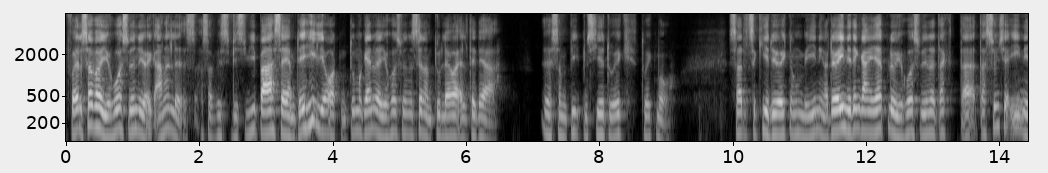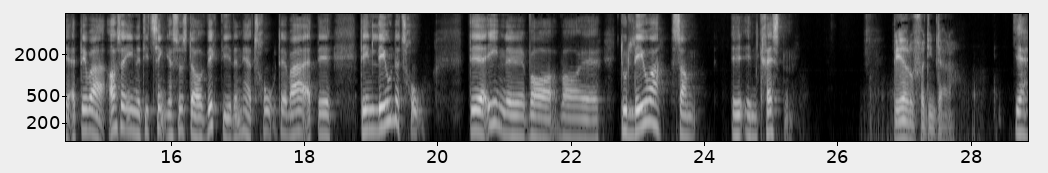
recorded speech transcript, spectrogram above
For ellers så var Jehovas vidne jo ikke anderledes. Altså hvis, hvis vi bare sagde, at det er helt i orden, du må gerne være Jehovas vidne, selvom du laver alt det der, øh, som Bibelen siger, du ikke, du ikke må så, det, så giver det jo ikke nogen mening. Og det var egentlig dengang, jeg blev Jehovas vidne, der, der, der synes jeg egentlig, at det var også en af de ting, jeg synes, der var vigtige i den her tro, det var, at det, det er en levende tro. Det er en, øh, hvor, hvor øh, du lever som øh, en kristen. Beder du for din datter? Ja,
